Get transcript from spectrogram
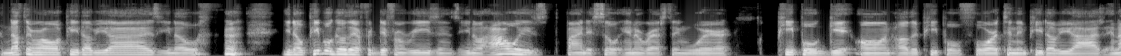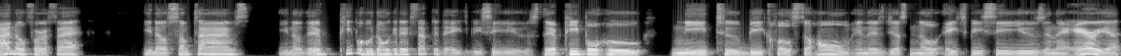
nothing wrong with PWIs. You know, you know, people go there for different reasons. You know, I always find it so interesting where people get on other people for attending PWIs. And I know for a fact, you know, sometimes, you know, there are people who don't get accepted to HBCUs. There are people who need to be close to home and there's just no HBCUs in their area.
